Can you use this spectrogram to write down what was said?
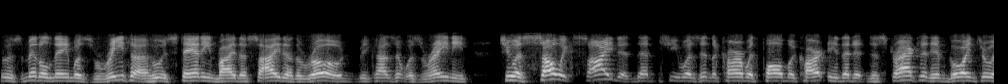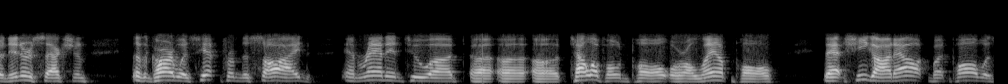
whose middle name was Rita, who was standing by the side of the road because it was raining. She was so excited that she was in the car with Paul McCartney that it distracted him going through an intersection. That the car was hit from the side and ran into a, a, a, a telephone pole or a lamp pole. That she got out, but Paul was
